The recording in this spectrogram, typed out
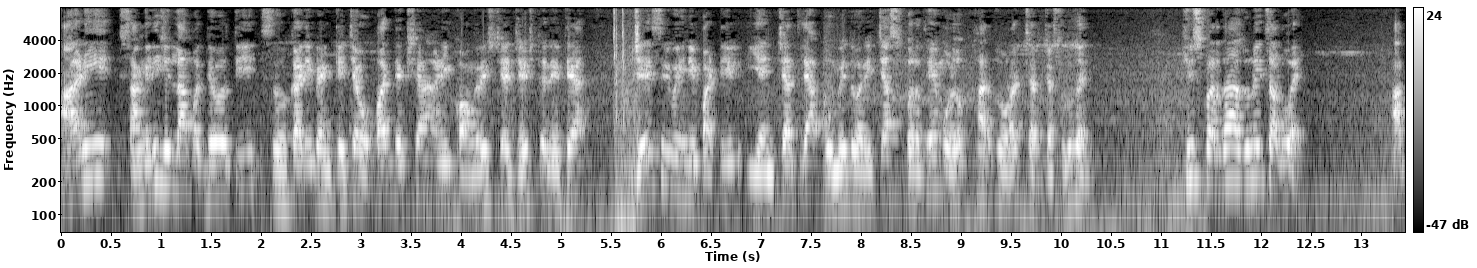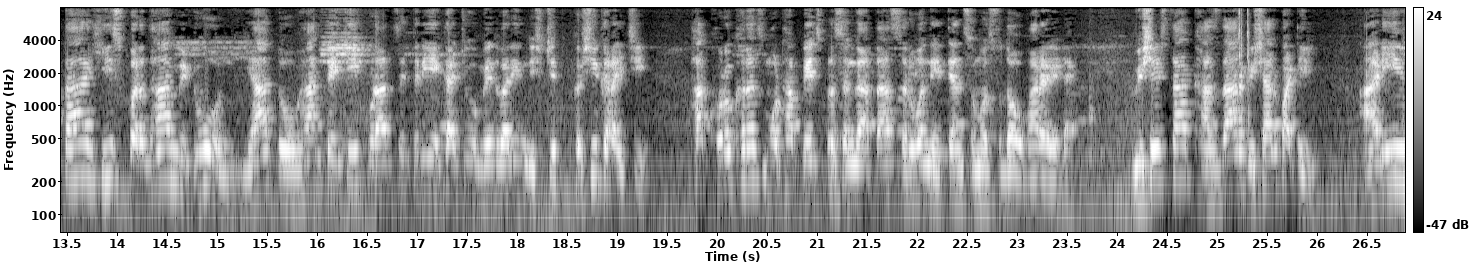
आणि सांगली जिल्हा मध्यवर्ती सहकारी बँकेच्या उपाध्यक्षा आणि काँग्रेसच्या ज्येष्ठ नेत्या जयश्री वहिनी पाटील यांच्यातल्या उमेदवारीच्या स्पर्धेमुळं फार जोरात चर्चा सुरू झाली. ही स्पर्धा अजूनही चालू आहे. आता ही स्पर्धा मिटवून या दोघांपैकी कुणाचे तरी एकाची उमेदवारी निश्चित कशी करायची हा खरोखरच मोठा पेच प्रसंग आता सर्व नेत्यांसमोर सुद्धा उभा राहिलेला आहे. विशेषतः खासदार विशाल पाटील आणि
